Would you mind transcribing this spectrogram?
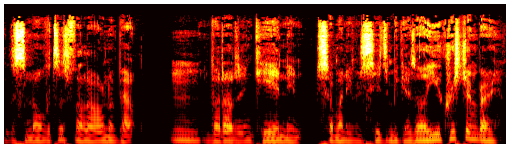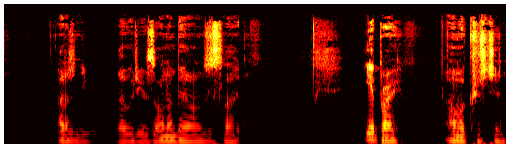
listen, oh, what's this fellow on about? Mm. But I didn't care, and then someone even said to me, goes, oh, you Christian, bro? I didn't even know what he was on about. I was just like, yeah, bro, I'm a Christian.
